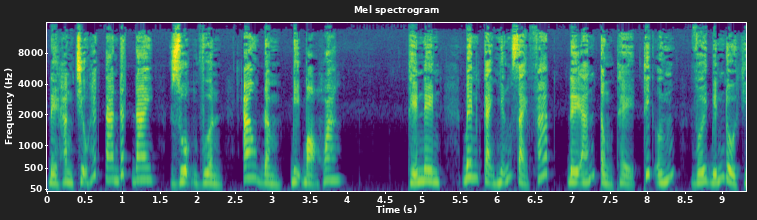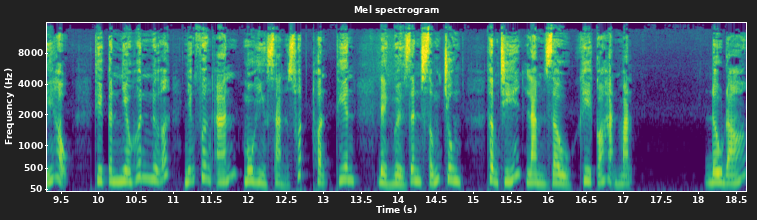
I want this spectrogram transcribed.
để hàng triệu hecta đất đai, ruộng vườn, ao đầm bị bỏ hoang? Thế nên, bên cạnh những giải pháp, đề án tổng thể thích ứng với biến đổi khí hậu thì cần nhiều hơn nữa những phương án mô hình sản xuất thuận thiên để người dân sống chung, thậm chí làm giàu khi có hạn mặn. Đâu đó,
